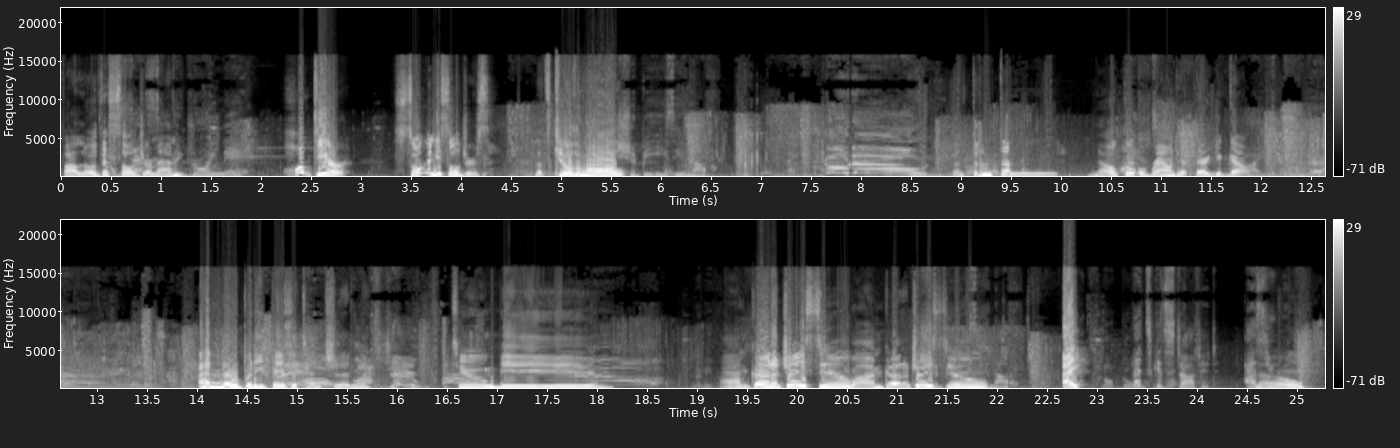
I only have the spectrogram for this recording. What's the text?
Follow the soldier man. Something drawing near. Oh dear! So many soldiers. Let's kill them all! This should be easy enough. Go down! Dun, dun, dun. No, go around it. There you go. And nobody pays attention to me. I'm gonna chase you. I'm gonna chase you. enough. Hey! Let's get started. As No, wish.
